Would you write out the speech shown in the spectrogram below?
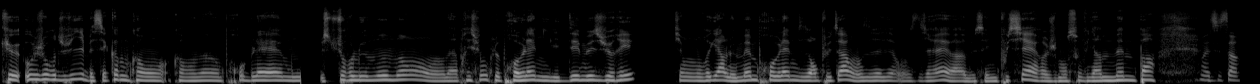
Que aujourd'hui, ben, c'est comme quand, quand on a un problème sur le moment, on a l'impression que le problème il est démesuré. Si on regarde le même problème dix ans plus tard, on se, on se dirait ah, c'est une poussière, je m'en souviens même pas. Ouais, c'est ça.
